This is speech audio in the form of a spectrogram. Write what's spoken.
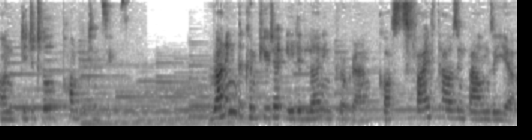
on digital competencies. Running the computer aided learning program costs £5,000 a year,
